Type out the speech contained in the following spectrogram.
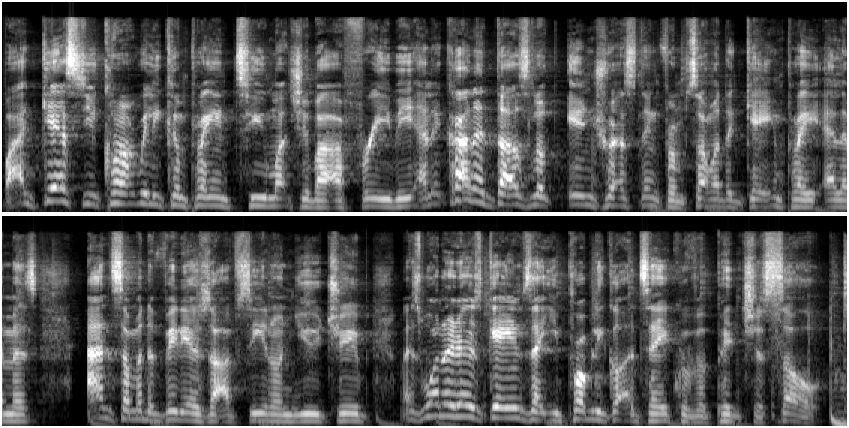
but I guess you can't really complain too much about a freebie and it kind of does look interesting from some of the gameplay elements and some of the videos that I've seen on YouTube. It's one of those games that you probably got to take with a pinch of salt.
